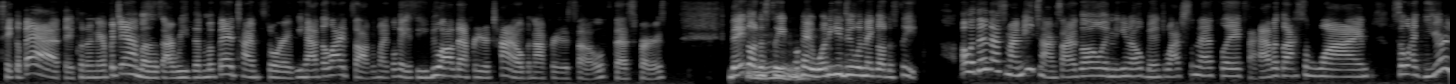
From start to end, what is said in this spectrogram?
take a bath, they put on their pajamas, I read them a bedtime story, we have the lights off." I'm like, "Okay, so you do all that for your child, but not for yourself. That's first. They go mm. to sleep. Mm. Okay, what do you do when they go to sleep? Oh, well, then that's my me time. So I go and you know binge watch some Netflix. I have a glass of wine. So like you're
